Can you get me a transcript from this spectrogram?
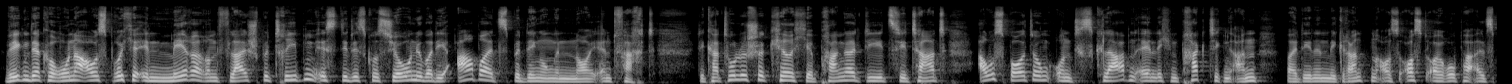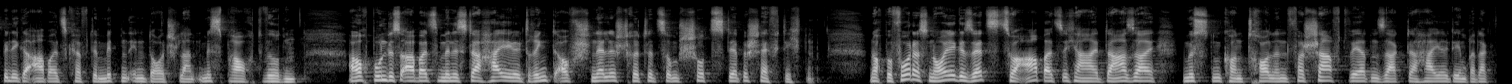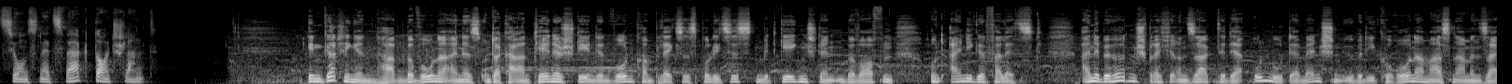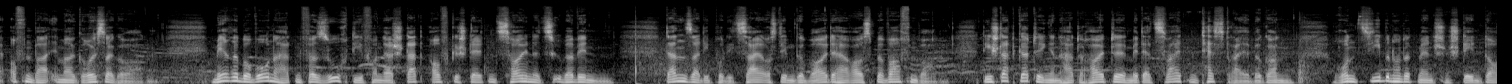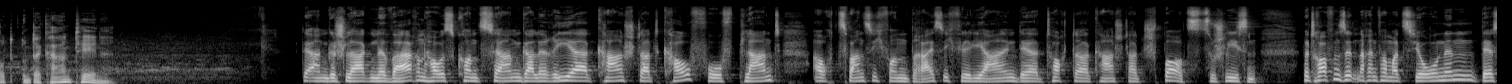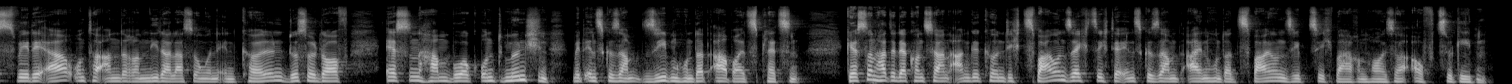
Wegen der Corona-Ausbrüche in mehreren Fleischbetrieben ist die Diskussion über die Arbeitsbedingungen neu entfacht. Die katholische Kirche prangert die, Zitat, Ausbeutung und sklavenähnlichen Praktiken an, bei denen Migranten aus Osteuropa als billige Arbeitskräfte mitten in Deutschland missbraucht würden. Auch Bundesarbeitsminister Heil dringt auf schnelle Schritte zum Schutz der Beschäftigten. Noch bevor das neue Gesetz zur Arbeitssicherheit da sei, müssten Kontrollen verschärft werden, sagte Heil dem Redaktionsnetzwerk Deutschland. In Göttingen haben Bewohner eines unter Quarantäne stehenden Wohnkomplexes Polizisten mit Gegenständen beworfen und einige verletzt. Eine Behördensprecherin sagte, der Unmut der Menschen über die Corona-Maßnahmen sei offenbar immer größer geworden. Mehrere Bewohner hatten versucht, die von der Stadt aufgestellten Zäune zu überwinden. Dann sei die Polizei aus dem Gebäude heraus beworfen worden. Die Stadt Göttingen hatte heute mit der zweiten Testreihe begonnen. Rund 700 Menschen stehen dort unter Quarantäne. Der angeschlagene Warenhauskonzern Galeria Karstadt Kaufhof plant, auch 20 von 30 Filialen der Tochter Karstadt Sports zu schließen. Betroffen sind nach Informationen des WDR unter anderem Niederlassungen in Köln, Düsseldorf, Essen, Hamburg und München mit insgesamt 700 Arbeitsplätzen. Gestern hatte der Konzern angekündigt, 62 der insgesamt 172 Warenhäuser aufzugeben.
